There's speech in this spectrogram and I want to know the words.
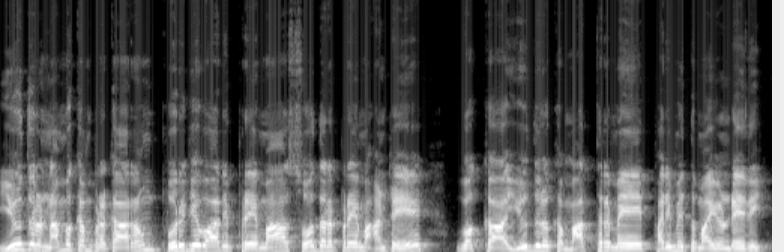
యూదుల నమ్మకం ప్రకారం పొరుగువారి ప్రేమ సోదర ప్రేమ అంటే ఒక్క యూదులకు మాత్రమే పరిమితమై ఉండేది.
